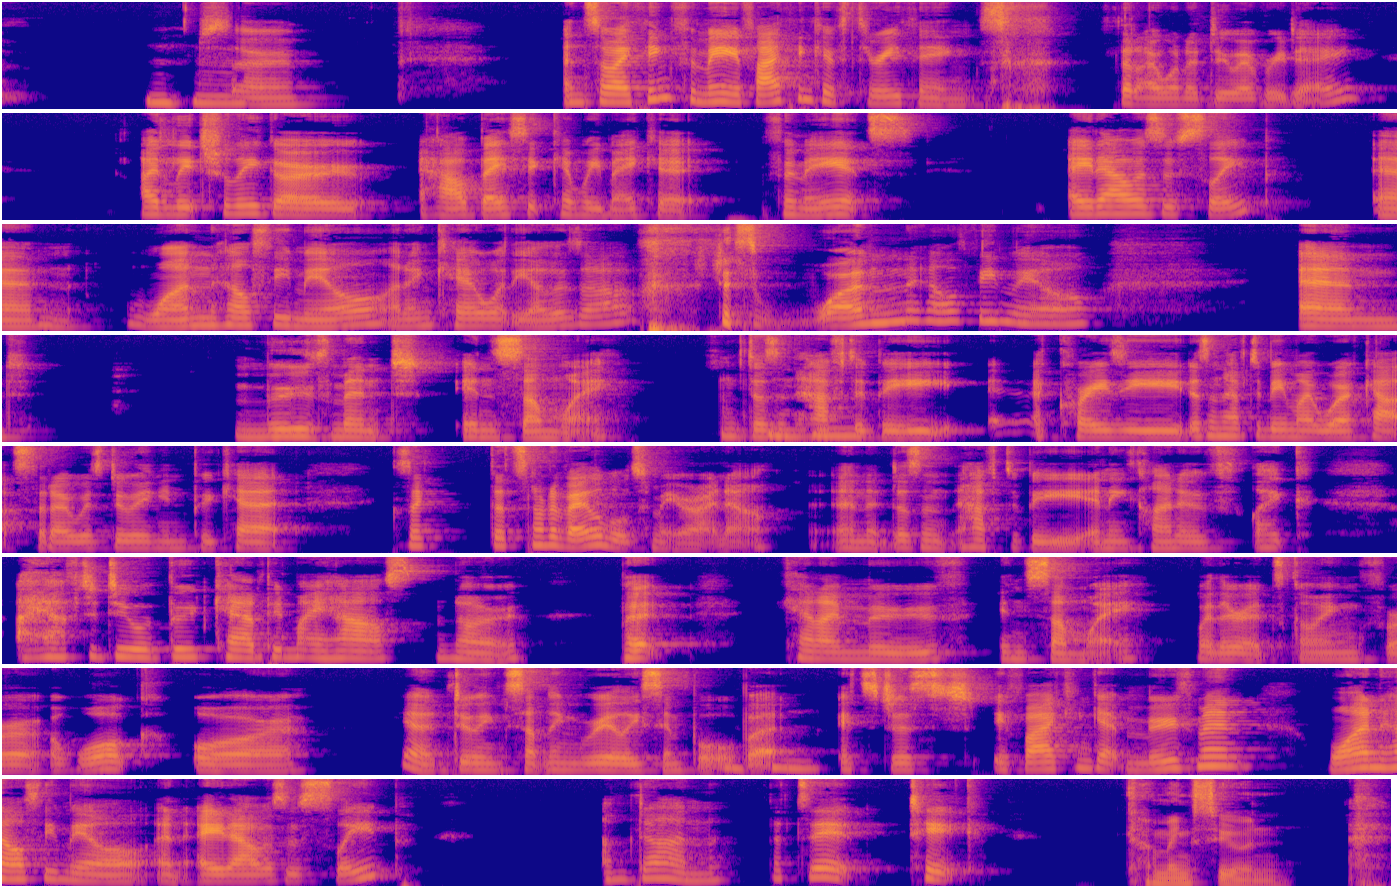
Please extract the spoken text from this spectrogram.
Mhm. So, and so I think for me, if I think of three things that I want to do every day, I literally go, how basic can we make it? For me, it's eight hours of sleep and one healthy meal. I don't care what the others are, just one healthy meal and movement in some way. It doesn't have to mm-hmm. be a crazy, it doesn't have to be my workouts that I was doing in Phuket because like that's not available to me right now. And it doesn't have to be any kind of like, I have to do a boot camp in my house. No. But can I move in some way, whether it's going for a walk or, yeah, doing something really simple? But Mhm. it's just if I can get movement, one healthy meal, and eight hours of sleep, I'm done. That's it. Tick. Coming soon,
